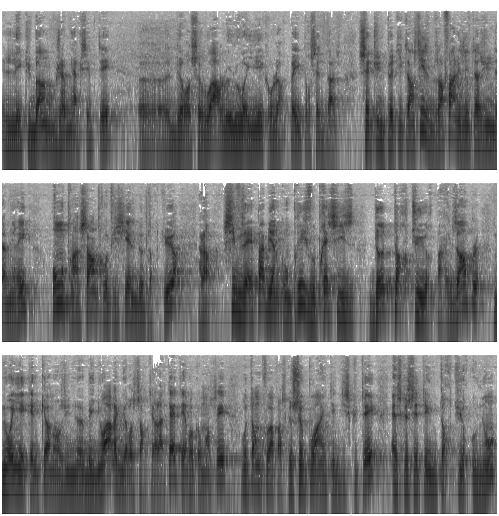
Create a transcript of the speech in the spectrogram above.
les Cubains n'ont jamais accepté de recevoir le loyer qu'on leur paye pour cette base. C'est une petite incise, mais enfin les États-Unis d'Amérique ont un centre officiel de torture. Alors, si vous n'avez pas bien compris, je vous précise, de torture. Par exemple, noyer quelqu'un dans une baignoire et lui ressortir la tête et recommencer autant de fois. Parce que ce point a été discuté. Est-ce que c'était une torture ou non?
